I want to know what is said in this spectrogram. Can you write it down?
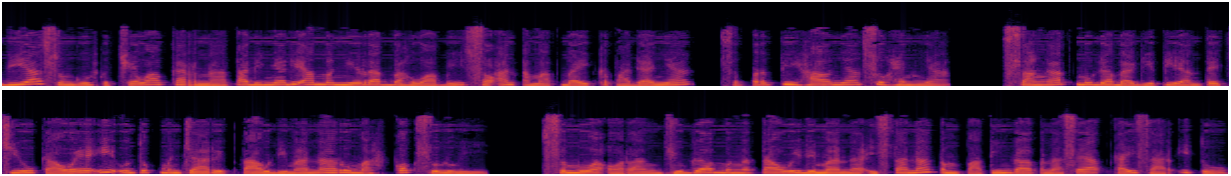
Dia sungguh kecewa karena tadinya dia mengira bahwa Bisoan amat baik kepadanya, seperti halnya suhengnya. Sangat mudah bagi Tian Te Chiu KWI untuk mencari tahu di mana rumah Kok Sului. Semua orang juga mengetahui di mana istana tempat tinggal penasehat kaisar itu.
